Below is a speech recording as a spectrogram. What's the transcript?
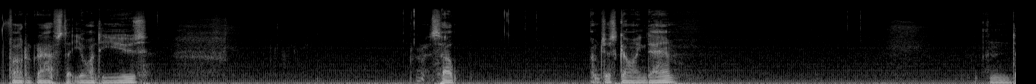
photographs that you want to use. So I'm just going down. And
